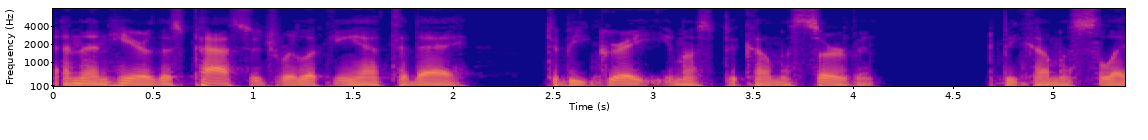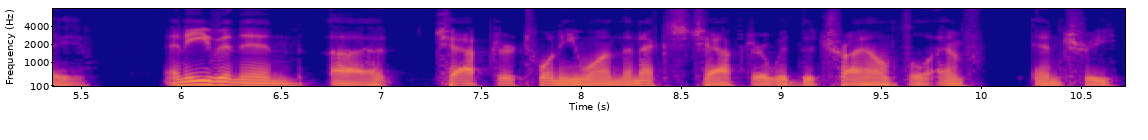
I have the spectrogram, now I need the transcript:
And then here, this passage we're looking at today to be great, you must become a servant, to become a slave. And even in uh, chapter 21, the next chapter with the triumphal em- entry,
